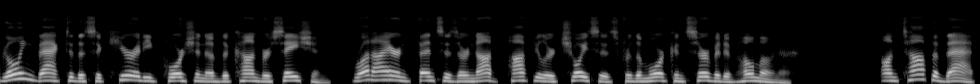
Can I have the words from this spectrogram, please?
going back to the security portion of the conversation, Wrought iron fences are not popular choices for the more conservative homeowner. On top of that,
